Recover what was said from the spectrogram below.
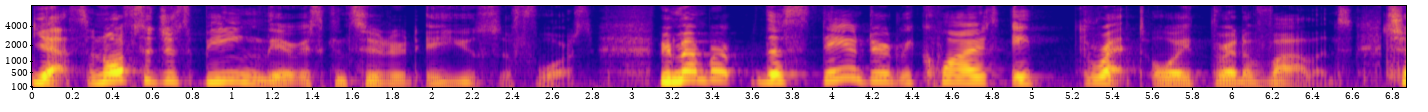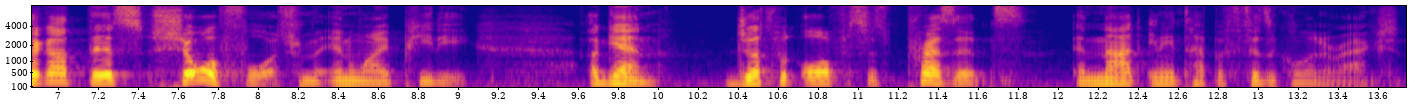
Yes, an officer just being there is considered a use of force. Remember, the standard requires a threat or a threat of violence. Check out this show of force from the NYPD. Again, just with officers' presence and not any type of physical interaction.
